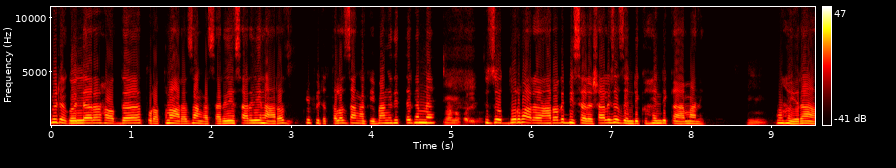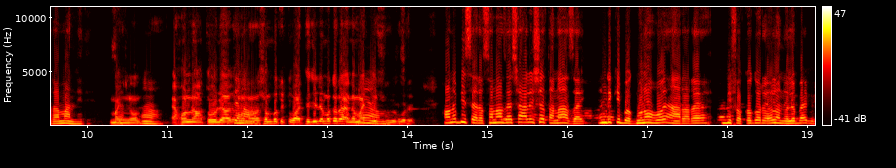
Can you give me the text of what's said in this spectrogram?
ভিডিও কইলে আর হদ তোরা তো আর জাঙ্গা সারি সারি না আর কি ফিটে তলা জাঙ্গা কি ভাঙি দিতে কেন না না পারিব। তুই যদ্দুর ভার আর আর বিচারে শালিছে জেন্ডি হেন্ডি কা মানে। হুম। হেরা আর মানি দি। মান্য। হ্যাঁ। এখন তো ওনারা সম্পত্তি তো আইতে গেলে মতো রায় না মাইতে শুরু করে। হনে বিচারে না যায় শালিছে তা না যায়। হেন্ডি কি বগুনো হয় আর আর বিপক্ষ করে হলো নলে পাইবে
